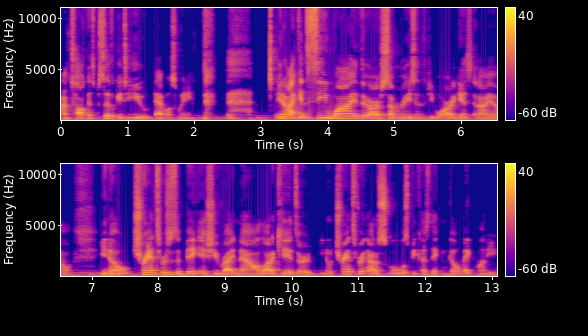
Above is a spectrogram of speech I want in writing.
I'm talking specifically to you, Dabo Swinney. you know, I can see why there are some reasons people are against NIL. You know, transfers is a big issue right now. A lot of kids are, you know, transferring out of schools because they can go make money,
